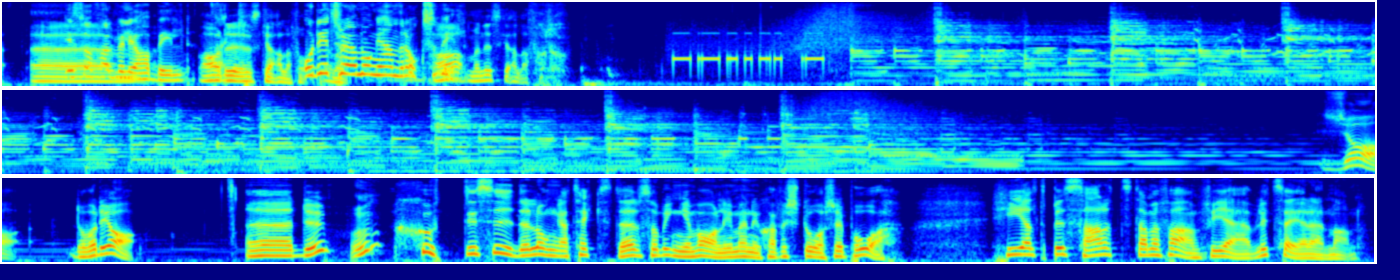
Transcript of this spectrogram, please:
I så fall vill jag ha bild. Ja Tack. det ska alla få. Och det tror jag många andra också vill. Ja men det ska alla få då. Ja, då var det jag. Eh, du, Mm. 70 sidor långa texter som ingen vanlig människa förstår sig på. Helt bisarrt ta mig fan för jävligt säger en man.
